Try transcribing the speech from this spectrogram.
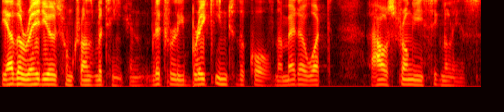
The other radios from transmitting you can literally break into the call no matter what how strong his signal is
